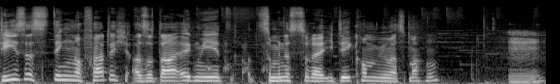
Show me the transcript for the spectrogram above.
dieses Ding noch fertig, also da irgendwie zumindest zu der Idee kommen, wie wir es machen. Mhm.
